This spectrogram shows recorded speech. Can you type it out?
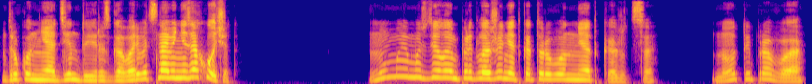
Вдруг он не один, да и разговаривать с нами не захочет. Ну, мы ему сделаем предложение, от которого он не откажется. Но ты права.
